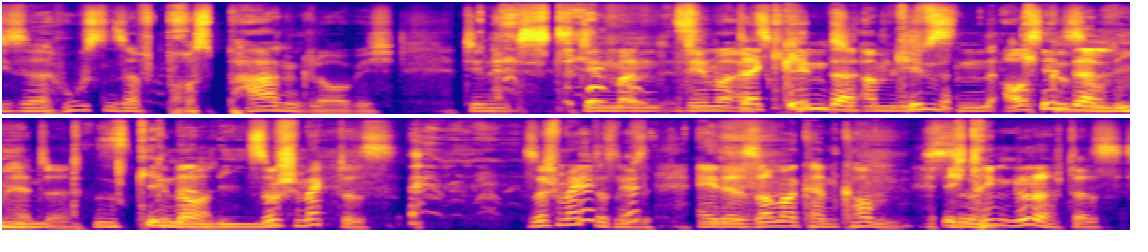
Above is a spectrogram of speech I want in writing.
dieser Hustensaft Prospan, glaube ich, den, den, man, den man als Kind Kinder- am Kinder- liebsten ausgesoffen Kinderlean. hätte. Das ist Genau, Kinderlean. so schmeckt es. So schmeckt es ein bisschen. Ey, der Sommer kann kommen. Ich trinke nur noch das.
